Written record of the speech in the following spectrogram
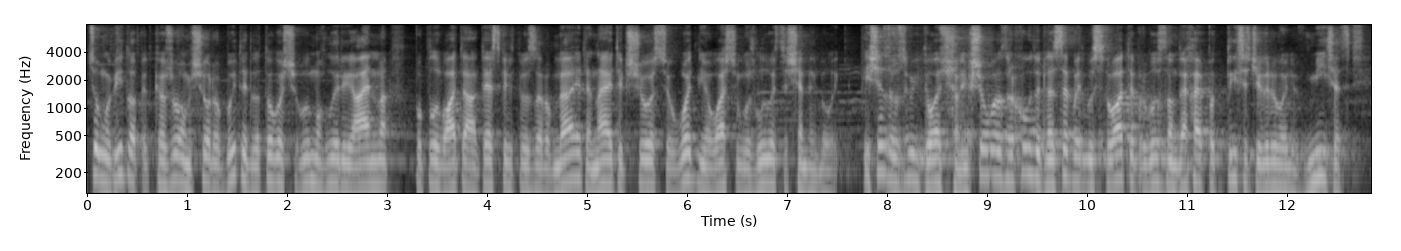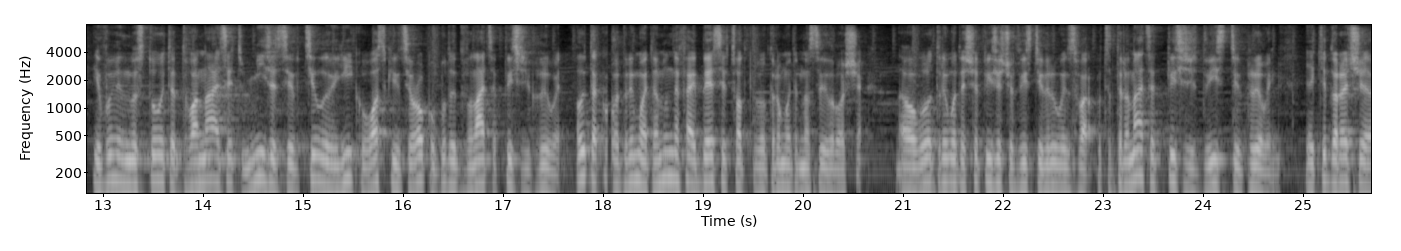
В цьому відео підкажу вам, що робити для того, щоб ви могли реально попливати на те, скільки ви заробляєте, навіть якщо сьогодні ваші можливості ще не великі. І ще зрозумійте, що якщо ви розраховуєте для себе інвестувати приблизно нехай по 1000 гривень в місяць, і ви інвестуєте 12 місяців цілий рік, у вас в кінці року буде 12 тисяч гривень. Ви так отримаєте, ну нехай 10% ви отримаєте на свої гроші. Ви отримаєте ще 1200 гривень зверху. Це 13 тисяч 200 гривень, які, до речі,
